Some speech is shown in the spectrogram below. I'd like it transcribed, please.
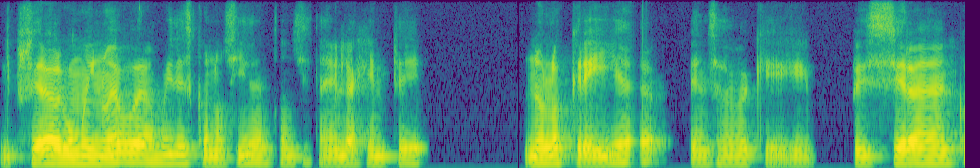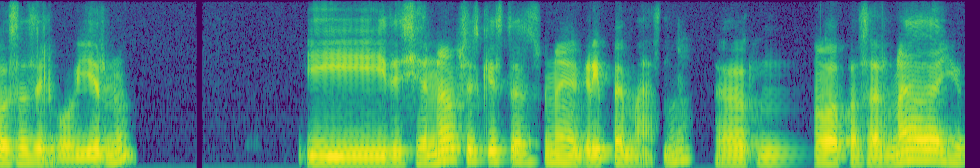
y, pues era algo muy nuevo, era muy desconocido, entonces también la gente no lo creía, pensaba que pues eran cosas del gobierno y decía, no, pues es que esta es una gripe más, ¿no? No va a pasar nada, yo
